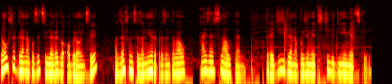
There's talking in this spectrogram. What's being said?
Chlouszek gra na pozycji lewego obrońcy, a w zeszłym sezonie reprezentował Kaiserslautern, które dziś gra na poziomie trzeciej ligi niemieckiej.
